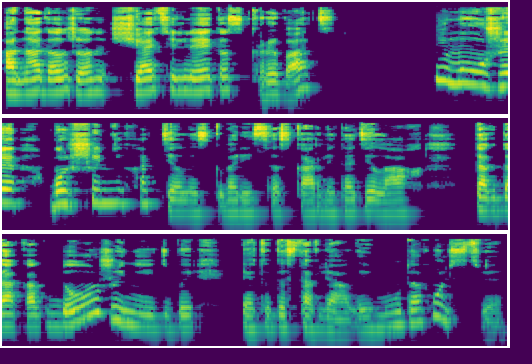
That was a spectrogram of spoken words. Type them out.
она должна тщательно это скрывать. Ему уже больше не хотелось говорить со Скарлетт о делах, тогда как до женитьбы это доставляло ему удовольствие.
